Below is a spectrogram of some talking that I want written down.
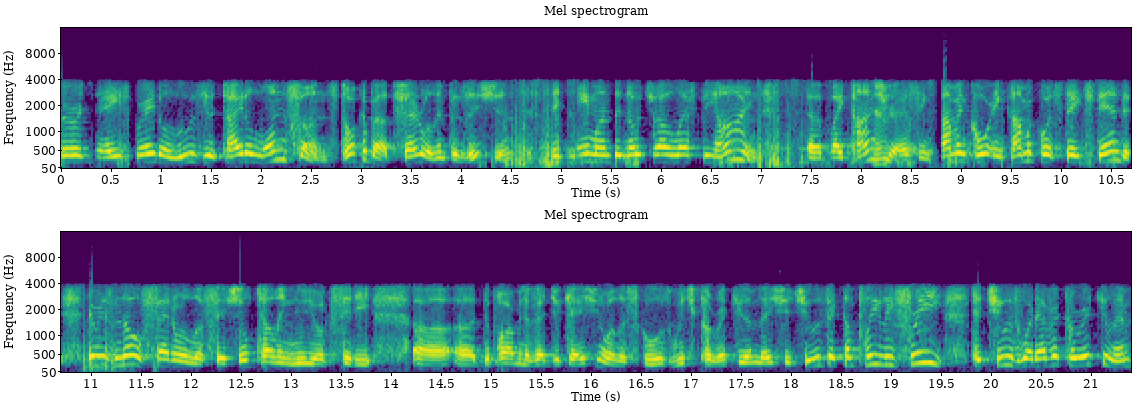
third to eighth grade or lose your Title I funds. Talk about federal imposition. They came under No Child Left Behind. Uh, by contrast, in Common Core, in Common Core state standard, there is no federal official telling New York City uh, uh, Department of Education or the schools which curriculum they should choose. They're completely free to choose whatever curriculum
